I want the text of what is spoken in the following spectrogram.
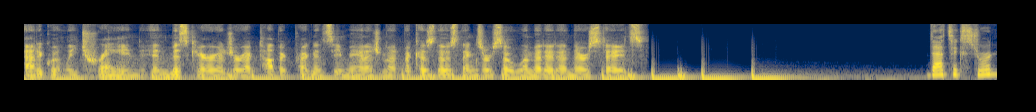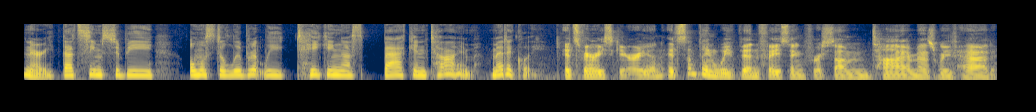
adequately trained in miscarriage or ectopic pregnancy management because those things are so limited in their states. That's extraordinary. That seems to be almost deliberately taking us back in time medically. It's very scary. And it's something we've been facing for some time as we've had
